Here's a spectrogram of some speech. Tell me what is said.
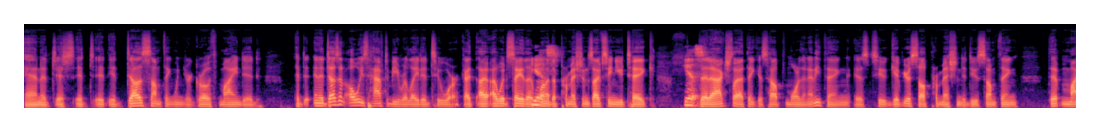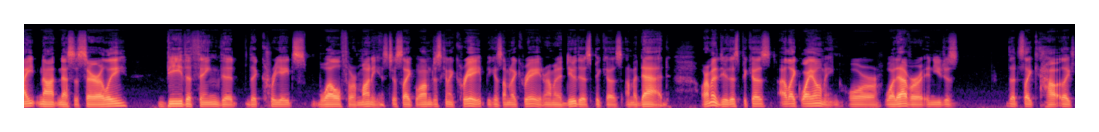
And it just it it, it does something when you're growth minded. It, and it doesn't always have to be related to work. I, I, would say that yes. one of the permissions I've seen you take yes. that actually I think has helped more than anything is to give yourself permission to do something that might not necessarily be the thing that that creates wealth or money. It's just like, well, I'm just going to create because I'm going to create, or I'm going to do this because I'm a dad, or I'm going to do this because I like Wyoming or whatever. And you just, that's like how, like,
